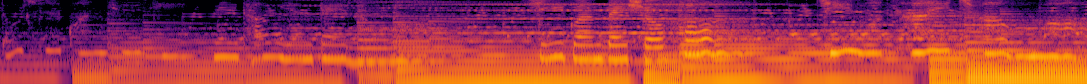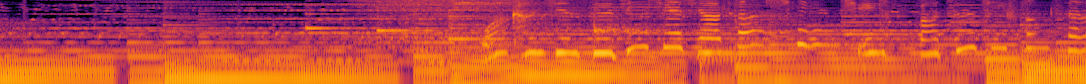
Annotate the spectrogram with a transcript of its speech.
都是关于你，你讨厌被冷落，习惯被守候，寂寞才找我。看见自己写下的心情，把自己放在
